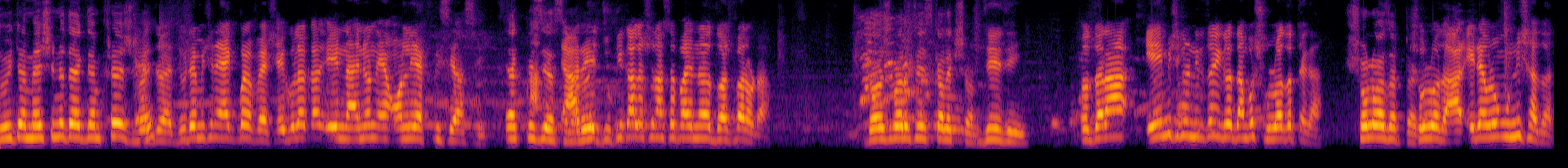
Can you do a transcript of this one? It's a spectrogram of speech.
দুইটা মেশিনে তো একদম ফ্রেশ ভাই। দুইটা মেশিন একবার ফ্রেশ এগুলা এই নাইন অনলি এক পিসে আছে। এক পিসি আছে আর এই ঝুঁকি কালেকশন আছে প্রায় না দশ বারোটা। দশ বারো পিস কালেকশন জি জি। তো যারা এই মেশিনগুলো নিতে চান এগুলোর দাম ষোলো হাজার টাকা। ষোলো হাজার টাকা। ষোলো হাজার। আর এটা হলো উনিশ হাজার।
